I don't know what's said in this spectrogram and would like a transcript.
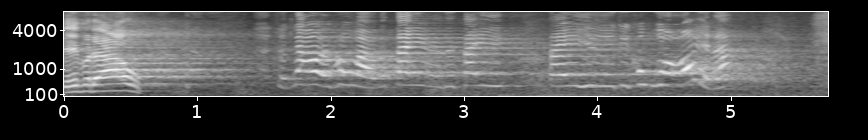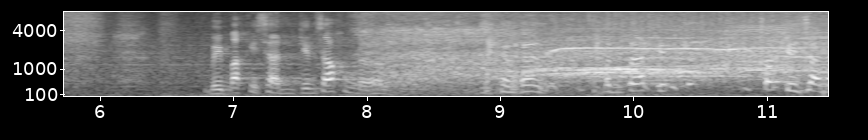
gì mà đau đau rồi không vào cái tay tay tay tay như cái khúc gỗ vậy đó bị Parkinson kiểm soát không được Parkinson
